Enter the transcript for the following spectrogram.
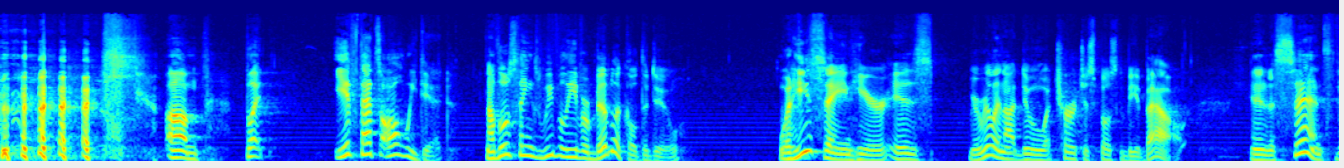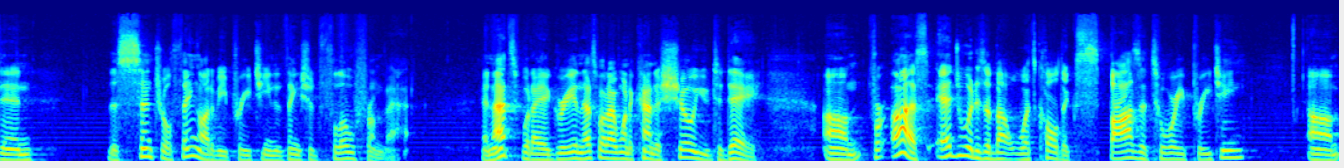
um, but if that's all we did, now those things we believe are biblical to do, what he's saying here is you're really not doing what church is supposed to be about. And in a sense, then the central thing ought to be preaching and things should flow from that. And that's what I agree, and that's what I want to kind of show you today. Um, for us, Edgewood is about what's called expository preaching. Um,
